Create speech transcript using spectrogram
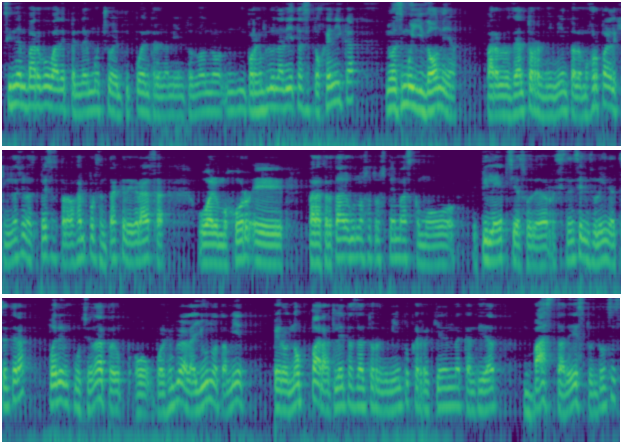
sin embargo va a depender mucho del tipo de entrenamiento. ¿no? Por ejemplo, una dieta cetogénica no es muy idónea para los de alto rendimiento, a lo mejor para el gimnasio las pesas, para bajar el porcentaje de grasa, o a lo mejor eh, para tratar algunos otros temas como epilepsias o de resistencia a la insulina, etcétera, pueden funcionar, pero o, por ejemplo el ayuno también pero no para atletas de alto rendimiento que requieren una cantidad vasta de esto. Entonces,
